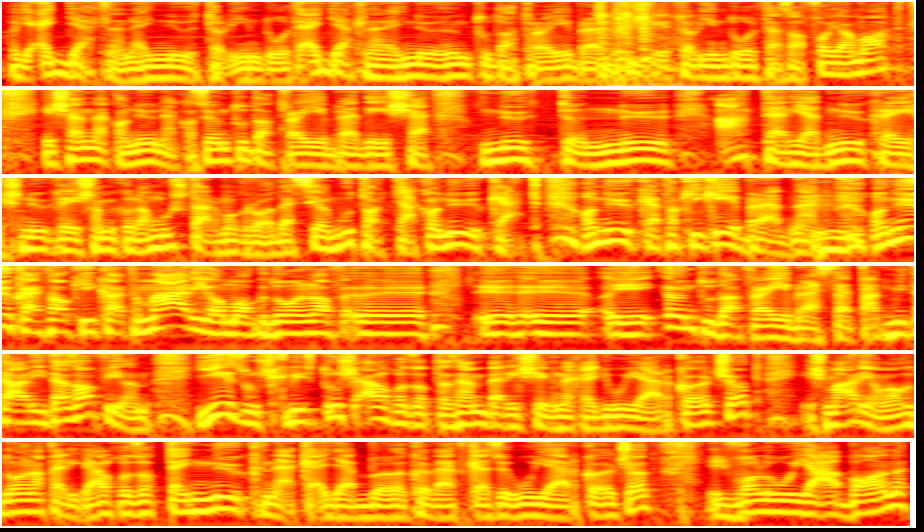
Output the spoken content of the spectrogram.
hogy egyetlen egy nőtől indult, egyetlen egy nő öntudatra ébredésétől indult ez a folyamat, és ennek a nőnek az öntudatra ébredése nőttön nő, átterjed nőkre és nőkre, és amikor a mustármagról beszél, mutatják a nőket, a nőket, akik ébrednek, mm. a nőket, akiket Mária Magdolna ö, ö, ö, öntudatra ébresztett. Tehát mit állít ez a film? Jézus Krisztus elhozott az emberiségnek egy új erkölcsöt, és Mária Magdolna pedig elhozott egy nőknek egy ebből következő új erkölcsöt, hogy valójában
